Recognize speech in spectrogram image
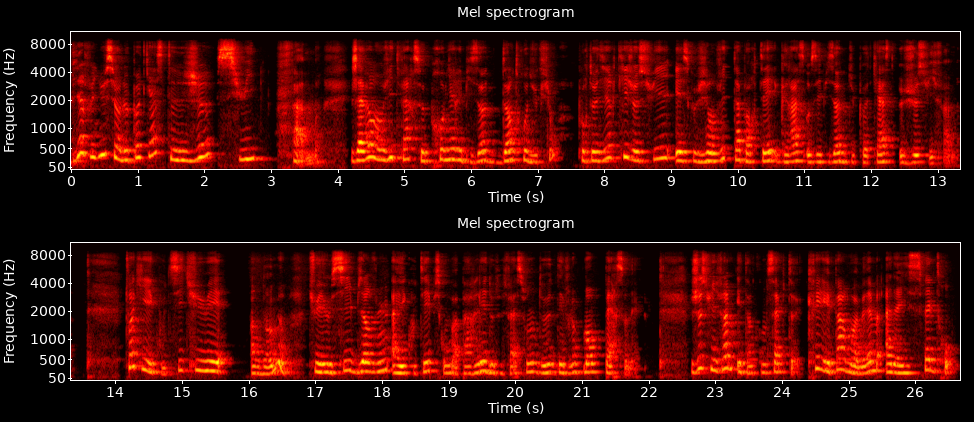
Bienvenue sur le podcast Je suis femme. J'avais envie de faire ce premier épisode d'introduction pour te dire qui je suis et ce que j'ai envie de t'apporter grâce aux épisodes du podcast Je suis femme. Toi qui écoutes, si tu es un homme, tu es aussi bienvenu à écouter puisqu'on va parler de toute façon de développement personnel. Je suis femme est un concept créé par moi-même, Anaïs Feltro.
